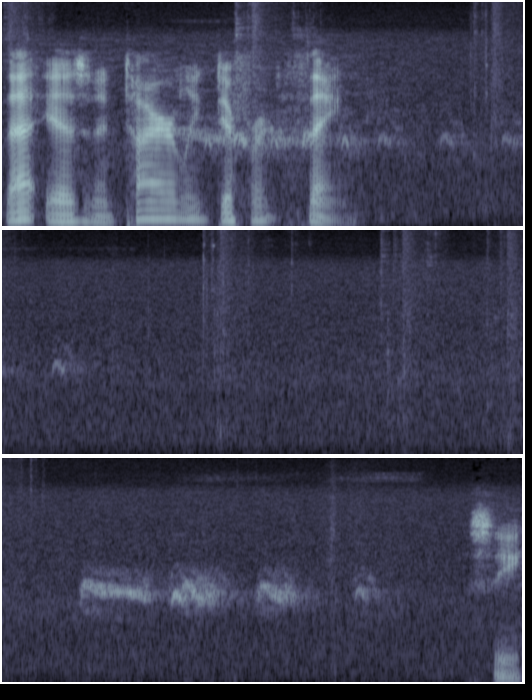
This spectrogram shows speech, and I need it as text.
That is an entirely different thing. See.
